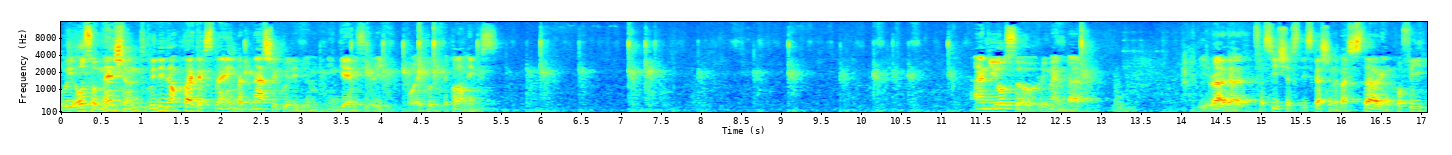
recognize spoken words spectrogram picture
we also mentioned, we did not quite explain, but Nash equilibrium in game theory or economics. And you also remember the rather facetious discussion about stirring coffee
